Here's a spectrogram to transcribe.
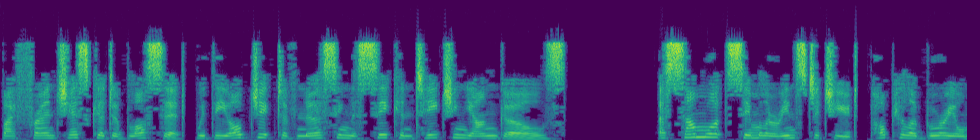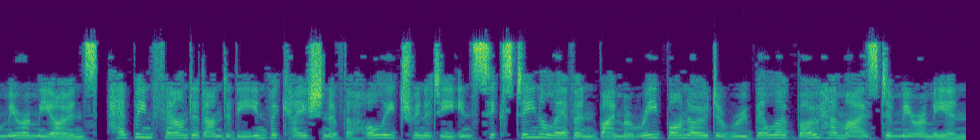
by Francesca de Blosset, with the object of nursing the sick and teaching young girls. A somewhat similar institute, Popular Burial Miramiones, had been founded under the invocation of the Holy Trinity in 1611 by Marie Bonneau de Rubella Beauharnais de Miramion.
